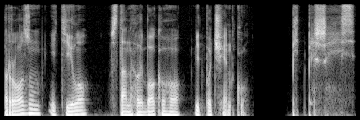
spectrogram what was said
розум і тіло в стан глибокого відпочинку. Підпишись.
